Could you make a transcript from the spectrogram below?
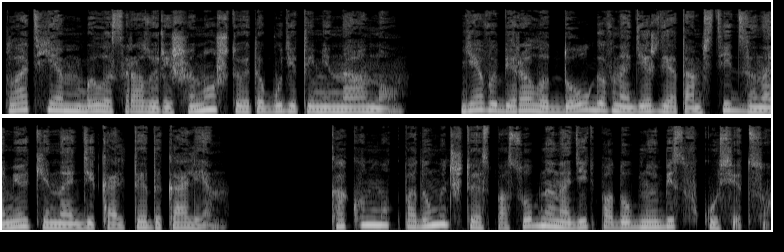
Платьем было сразу решено, что это будет именно оно. Я выбирала долго в надежде отомстить за намеки на декольте до колен. Как он мог подумать, что я способна надеть подобную безвкусицу?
